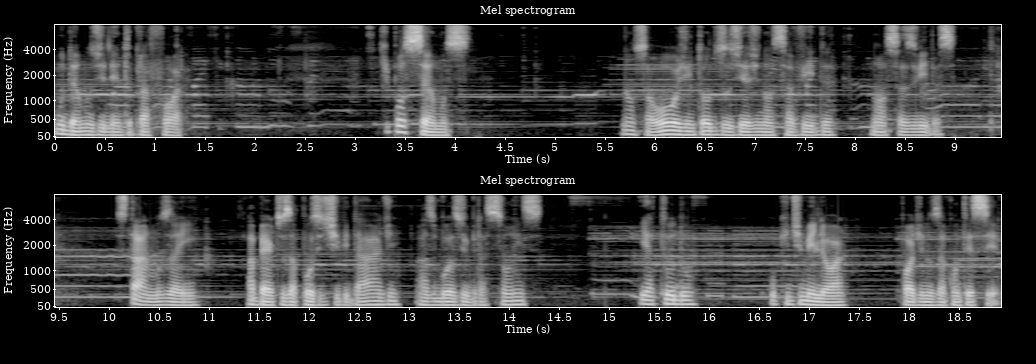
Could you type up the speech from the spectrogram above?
mudamos de dentro para fora. Que possamos, não só hoje, em todos os dias de nossa vida, nossas vidas, estarmos aí abertos à positividade, às boas vibrações e a tudo o que de melhor pode nos acontecer.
